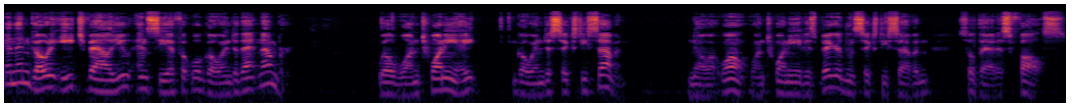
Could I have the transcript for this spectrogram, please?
and then go to each value and see if it will go into that number. Will 128 go into 67? No, it won't. 128 is bigger than 67, so that is false.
